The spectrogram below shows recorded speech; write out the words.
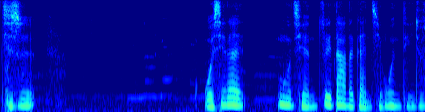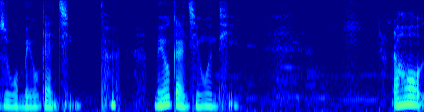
其实，我现在目前最大的感情问题就是我没有感情，没有感情问题。然后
